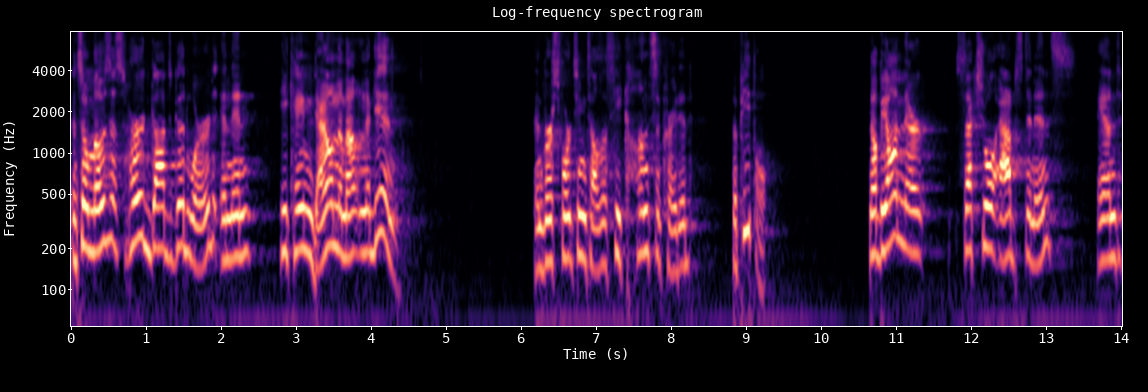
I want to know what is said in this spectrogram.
And so Moses heard God's good word, and then he came down the mountain again. And verse 14 tells us he consecrated the people. Now, beyond their sexual abstinence and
